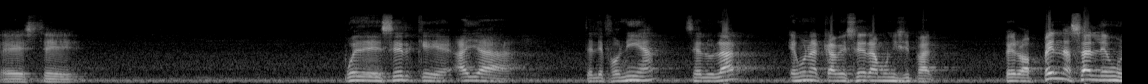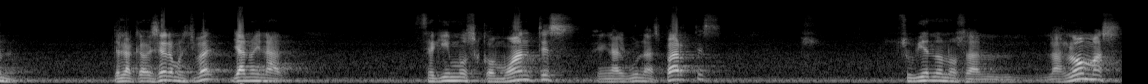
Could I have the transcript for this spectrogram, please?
este, puede ser que haya telefonía celular en una cabecera municipal, pero apenas sale uno de la cabecera municipal, ya no hay nada. Seguimos como antes en algunas partes, subiéndonos a las lomas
